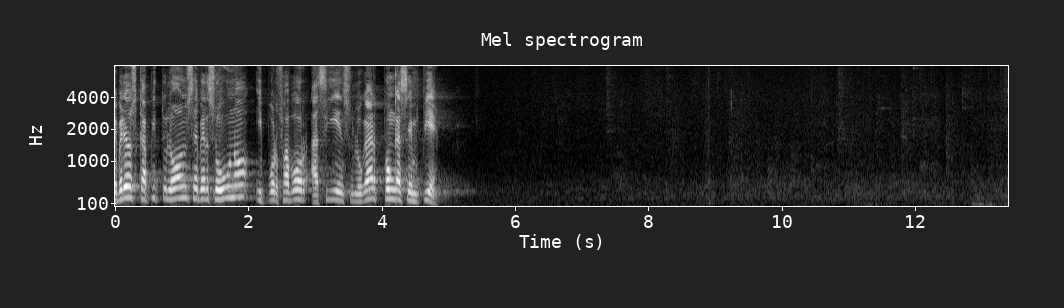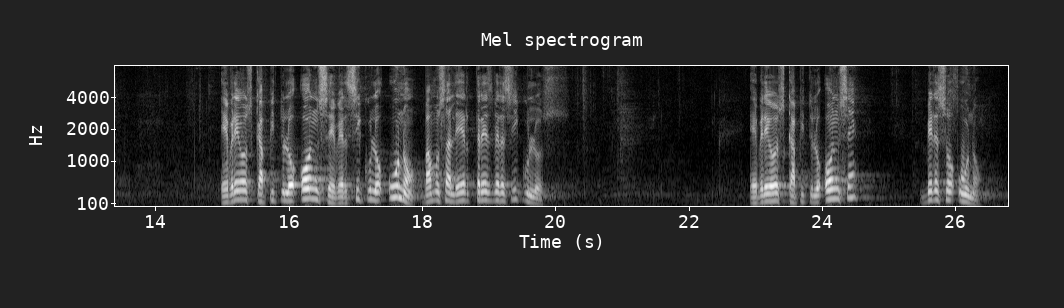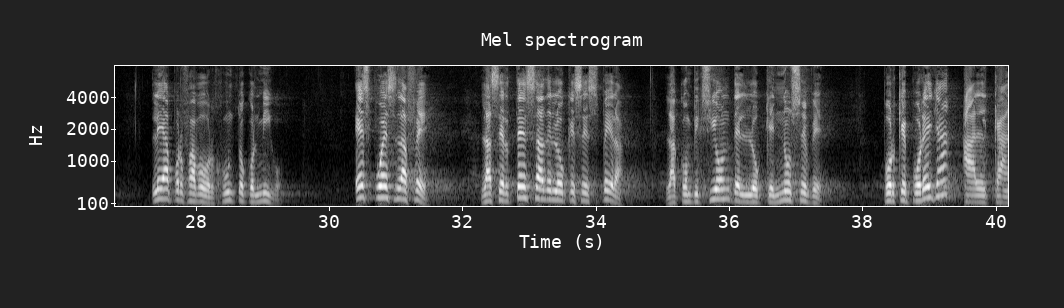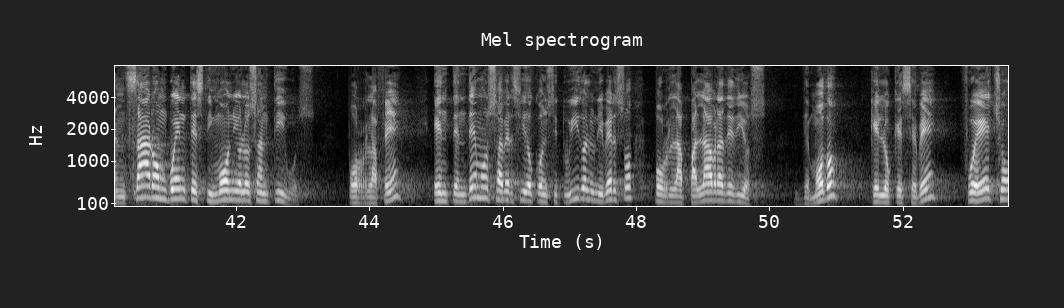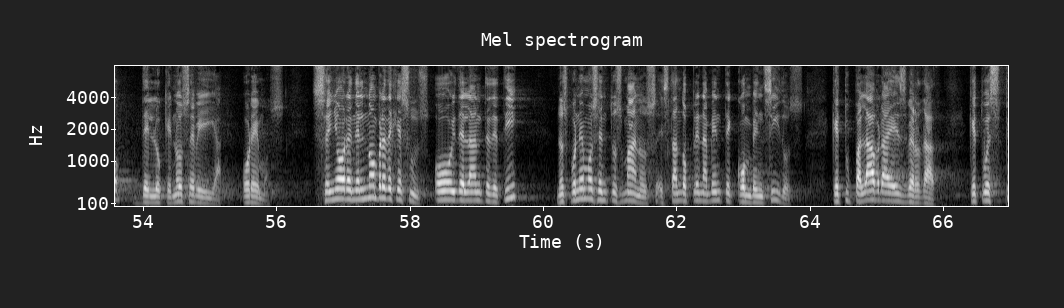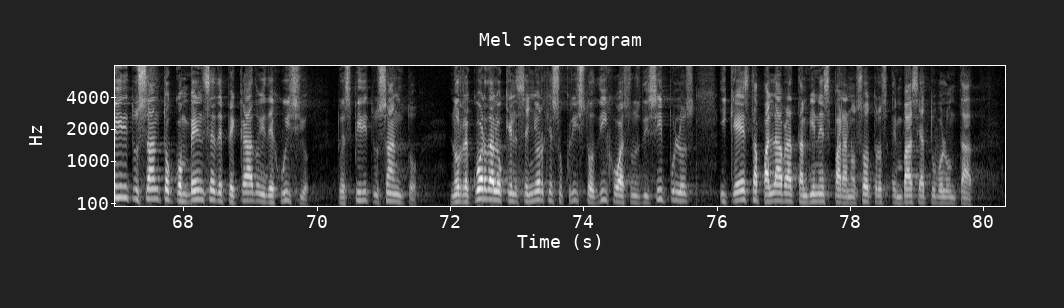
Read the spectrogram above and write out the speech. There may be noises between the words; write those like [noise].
Hebreos capítulo 11, verso 1, y por favor, así en su lugar, póngase en pie. Hebreos capítulo 11, versículo 1. Vamos a leer tres versículos. Hebreos capítulo 11, verso 1. Lea por favor junto conmigo. Es pues la fe, la certeza de lo que se espera, la convicción de lo que no se ve, porque por ella alcanzaron buen testimonio los antiguos. Por la fe entendemos haber sido constituido el universo por la palabra de Dios, de modo que lo que se ve fue hecho de lo que no se veía. Oremos. Señor, en el nombre de Jesús, hoy delante de ti, nos ponemos en tus manos, estando plenamente convencidos que tu palabra es verdad, que tu Espíritu Santo convence de pecado y de juicio. Tu Espíritu Santo nos recuerda lo que el Señor Jesucristo dijo a sus discípulos y que esta palabra también es para nosotros en base a tu voluntad.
